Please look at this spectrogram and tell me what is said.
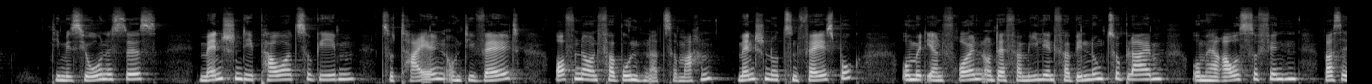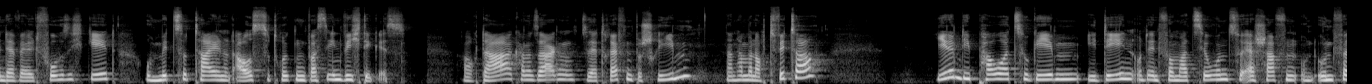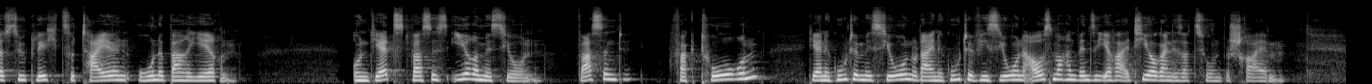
die Mission ist es, Menschen die Power zu geben, zu teilen und die Welt offener und verbundener zu machen. Menschen nutzen Facebook, um mit ihren Freunden und der Familie in Verbindung zu bleiben, um herauszufinden, was in der Welt vor sich geht und mitzuteilen und auszudrücken, was ihnen wichtig ist. Auch da kann man sagen, sehr treffend beschrieben. Dann haben wir noch Twitter jedem die Power zu geben, Ideen und Informationen zu erschaffen und unverzüglich zu teilen ohne Barrieren. Und jetzt, was ist Ihre Mission? Was sind Faktoren, die eine gute Mission oder eine gute Vision ausmachen, wenn Sie Ihre IT-Organisation beschreiben?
